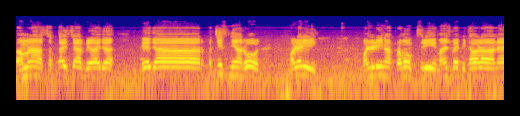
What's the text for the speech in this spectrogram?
હમણાં સત્તાવીસ ચાર બે હજાર બે હજાર પચીસના રોજ મળેલી મંડળીના પ્રમુખ શ્રી મહેશભાઈ પીઠાવાળા અને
